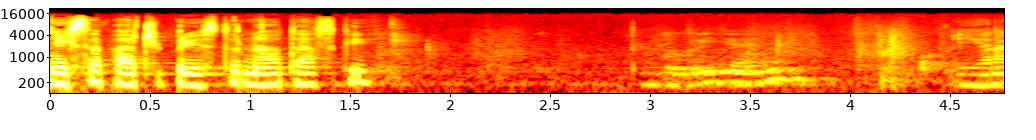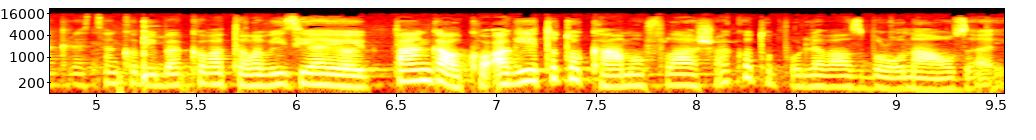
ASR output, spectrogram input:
Nech sa páči priestor na otázky. Jana Kresťanko, Dybaková televízia. Joj, pán Galko, ak je toto kamufláž, ako to podľa vás bolo naozaj?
